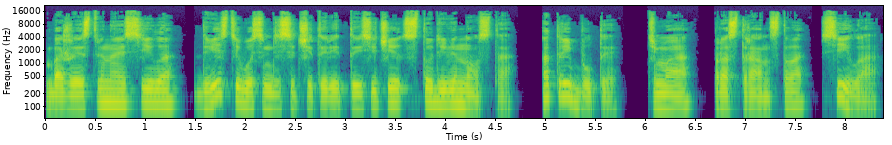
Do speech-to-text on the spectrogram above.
Божественная сила – 284 190. Атрибуты – тьма, пространство, сила.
